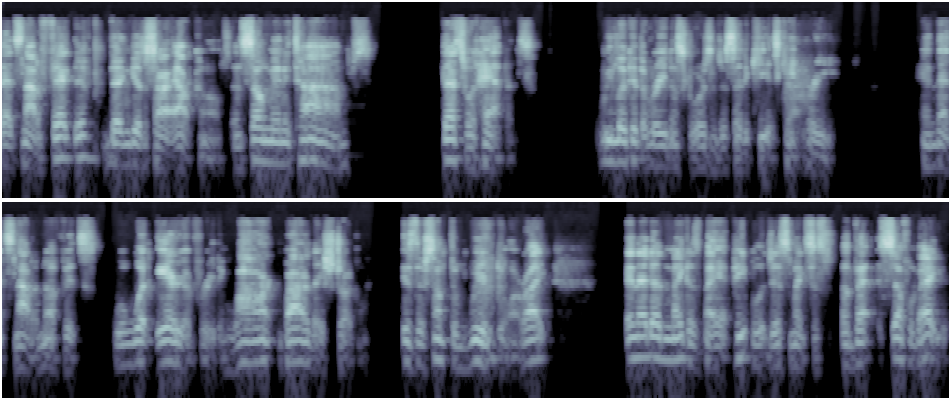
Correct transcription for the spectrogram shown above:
That's not effective, doesn't get us our outcomes. And so many times that's what happens. We look at the reading scores and just say the kids can't read. And that's not enough. It's well, what area of reading? Why aren't why are they struggling? is there something we're mm-hmm. doing right? And that doesn't make us bad people. It just makes us self evaluate.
